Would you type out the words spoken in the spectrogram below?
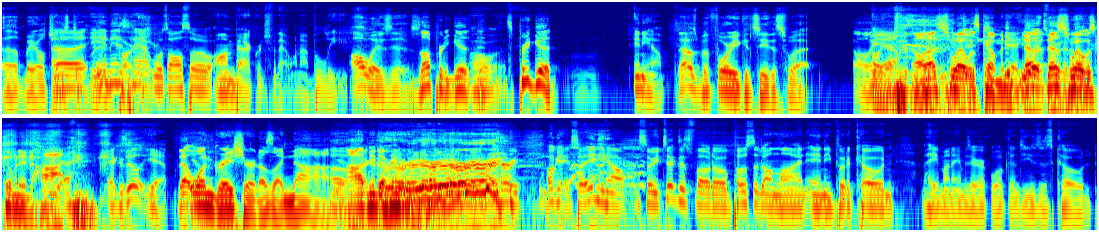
uh, barrel Uh, chested. and his hat was also on backwards for that one, I believe. Always is. It's all pretty good. Oh. It's pretty good. Anyhow, That was before you could see the sweat. Oh, oh yeah. yeah. Oh, that sweat was coming Yeah, in. he That, does that put it sweat on. was coming in hot. yeah, because yeah, That yeah. one gray shirt, I was like, nah, I, I need to hurry. hurry, hurry, hurry, hurry. Okay, so anyhow, so he took this photo, posted it online, and he put a code. Hey, my name is Eric Wilkins. Use this code.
